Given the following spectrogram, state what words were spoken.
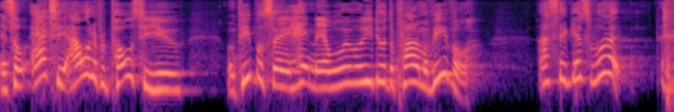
And so, actually, I want to propose to you when people say, hey, man, what, what do you do with the problem of evil? I say, guess what?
